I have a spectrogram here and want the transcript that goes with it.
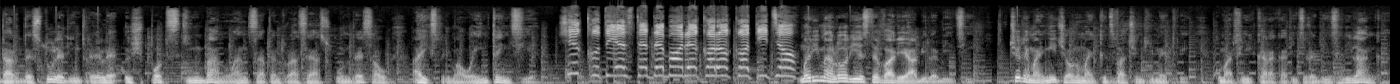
dar destule dintre ele își pot schimba nuanța pentru a se ascunde sau a exprima o intenție. Și cât este de mare caracatiță? Mărimea lor este variabilă, biții. Cele mai mici au numai câțiva centimetri, cum ar fi caracatițele din Sri Lanka,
